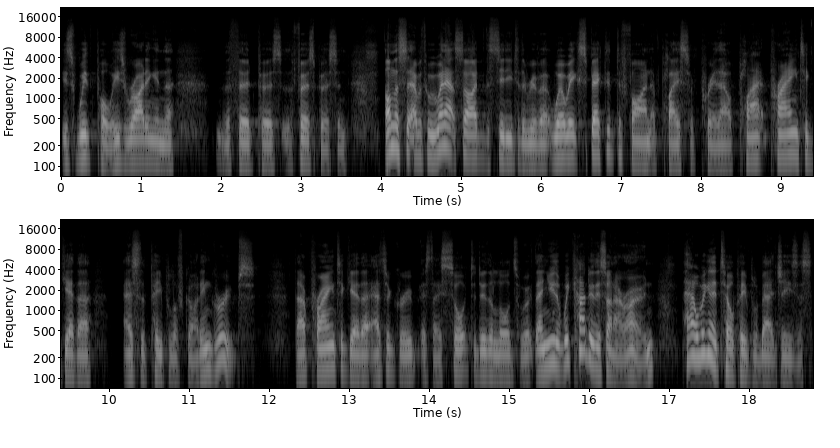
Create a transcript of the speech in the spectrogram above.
is with Paul. He's writing in the the third person, the first person. On the Sabbath, we went outside the city to the river where we expected to find a place of prayer. They were praying together as the people of God in groups. They were praying together as a group as they sought to do the Lord's work. They knew that we can't do this on our own. How are we going to tell people about Jesus?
